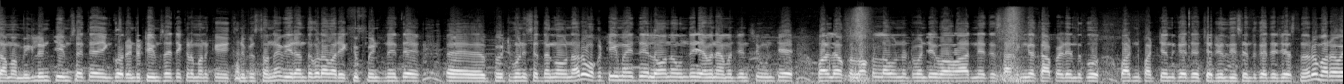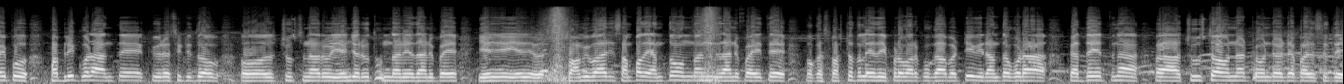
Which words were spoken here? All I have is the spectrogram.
తమ మిగిలిన టీమ్స్ అయితే ఇంకో రెండు టీమ్స్ అయితే ఇక్కడ మనకి కనిపిస్తున్నాయి. వీరంతా కూడా వారి ఎక్విప్మెంట్ అయితే పెట్టుకొని సిద్ధంగా ఉన్నారు. ఒక టీం అయితే లోన ఉంది. ఏమైనా ఎమర్జెన్సీ ఉంటే వాళ్ళ యొక్క లోకల్లో ఉన్నటువంటి వారిని అయితే స్థానికంగా కాపాడేందుకు వాటిని పట్టేందుకు అయితే చర్యలు తీసేందుకు అయితే చేస్తున్నారు. మరోవైపు పబ్లిక్ కూడా అంతే క్యూరియాసిటీతో చూస్తున్నారు. ఏం జరుగుతుంది అనేది దానిపై ఏ స్వామివారి సంపద ఎంతో ఉందని దానిపై అయితే ఒక స్పష్టత లేదు ఇప్పటి వరకు కాబట్టి వీరంతా కూడా పెద్ద ఎత్తున చూస్తూ ఉన్నటువంటి పరిస్థితి.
